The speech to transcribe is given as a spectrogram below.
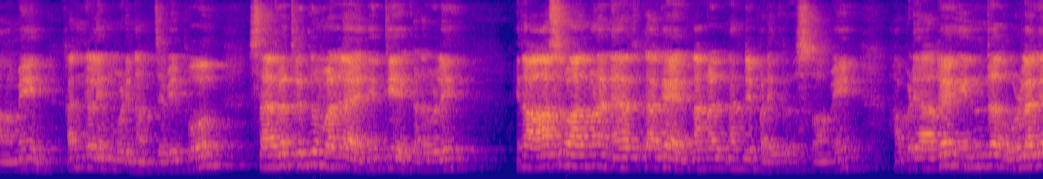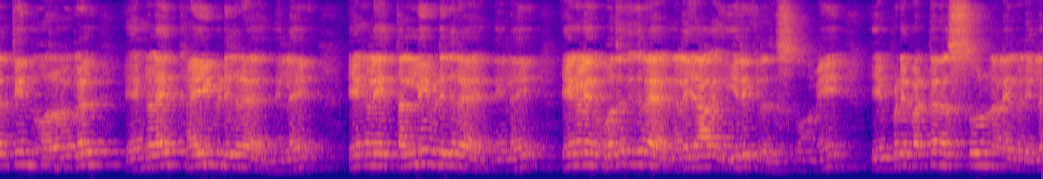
ஆமீன். கண்களை மூடி நாம் ஜெபிப்போம். சர்வத்திற்கும் வல்ல நித்திய கடவுளே இந்த ஆசீர்வாதமான நேரத்துக்காக நாங்கள் நன்றி படைக்கிறோம் சுவாமி. அப்படியாக இந்த உலகத்தின் உறவுகள் எங்களை கைவிடுகிற நிலை எங்களை தள்ளி விடுகிற நிலை எங்களை ஒதுக்குகிற நிலையாக இருக்கிறது சுவாமி. இப்படிப்பட்ட சூழ்நிலைகளில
